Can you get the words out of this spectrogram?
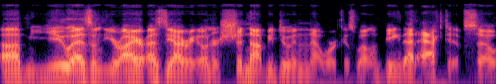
Um, you as an, your IRA, as the IRA owner should not be doing that work as well and being that active. So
